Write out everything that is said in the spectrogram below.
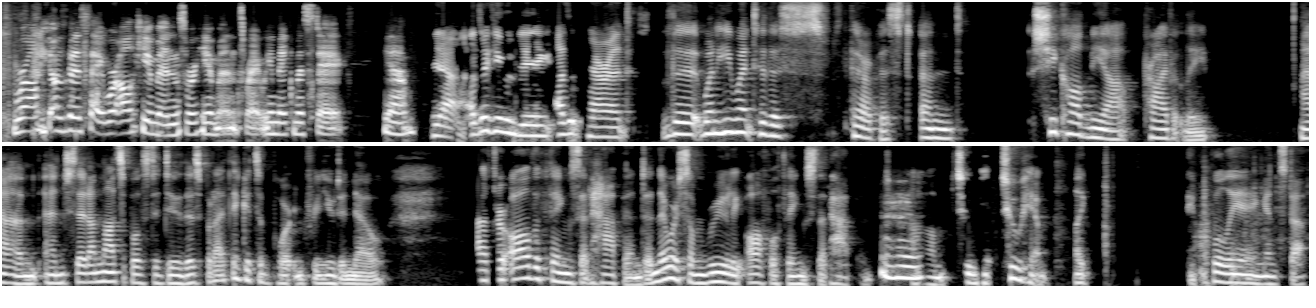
we're all. I was going to say we're all humans. We're humans, right? We make mistakes. Yeah. yeah as a human being as a parent the when he went to this therapist and she called me up privately um, and said i'm not supposed to do this but i think it's important for you to know after all the things that happened and there were some really awful things that happened hmm um, to to him like bullying and stuff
